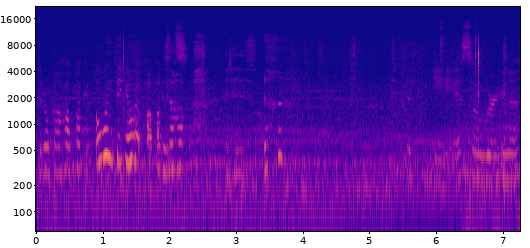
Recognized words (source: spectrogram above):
they don't got hot pocket. Oh wait, they do have hot pockets. Is that hot? It is. So we're gonna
